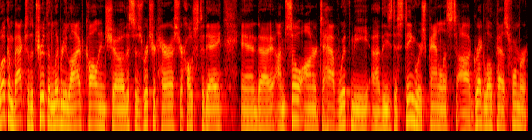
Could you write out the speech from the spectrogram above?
Welcome back to the Truth and Liberty Live call in show. This is Richard Harris, your host today, and uh, I'm so honored to have with me uh, these distinguished panelists uh, Greg Lopez, former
